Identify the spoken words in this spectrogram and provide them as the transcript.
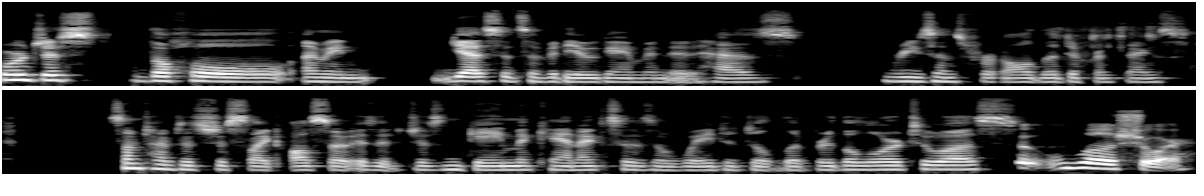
Or just the whole, I mean, yes, it's a video game and it has reasons for all the different things. Sometimes it's just like also is it just game mechanics as a way to deliver the lore to us? well sure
